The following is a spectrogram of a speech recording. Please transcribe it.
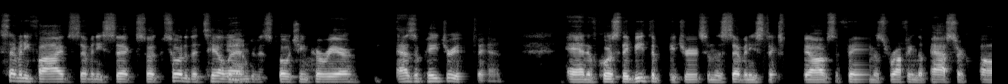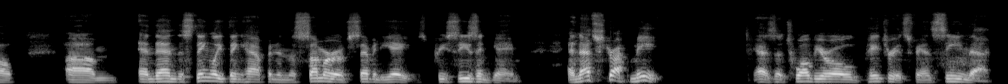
75, 76, so sort of the tail yeah. end of his coaching career as a Patriot fan. And of course, they beat the Patriots in the 76 playoffs, the famous roughing the passer call. Um, and then the Stingley thing happened in the summer of 78, it was preseason game. And that struck me as a 12 year old Patriots fan, seeing that.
